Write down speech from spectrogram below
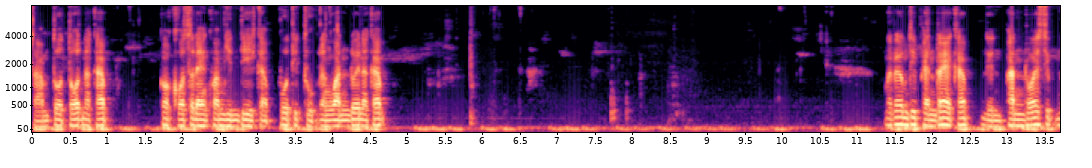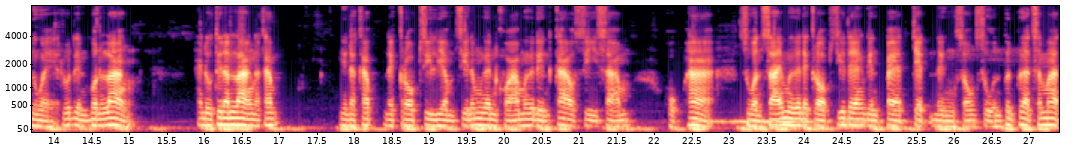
3 ตัวโต๊ดนะครับ ก็ขอแสดงความยินดีกับผู้ที่ถูกรางวัลด้วยนะครับ มาเริ่มที่แผ่นแรกครับเด่นพันร้อยสิบหน่วยรู้เด่นบนล่าง ให้ดูที่ด้านล่างนะครับ นี่นะครับในกรอบสี่เหลี่ยมสีน้ำเงินขวามือเด่น9 4 3 6 5ส่วนซ้ายมือในกรอบสีแดงเด่น8 7 1 2 0เพื่อนๆสามารถ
